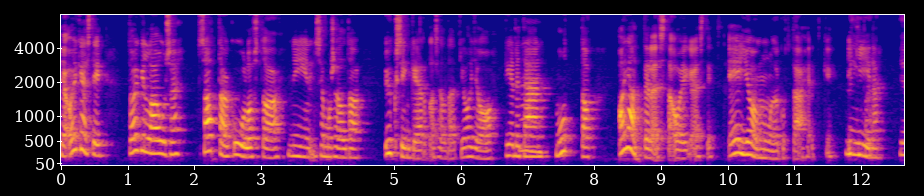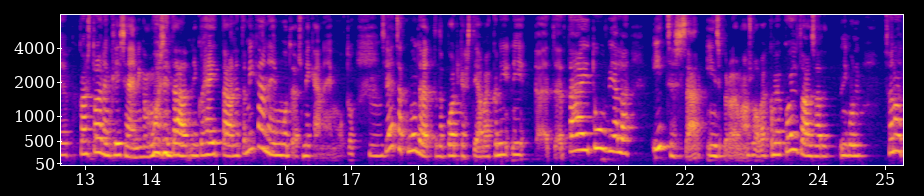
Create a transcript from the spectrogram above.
Ja oikeasti toikin lause saattaa kuulostaa niin semmoiselta yksinkertaiselta, että joo joo, tiedetään, Mm. mutta ajattele sitä oikeasti. Ei ole muuta kuin tämä hetki. Niinpä. Ikinä. jep. Kans toinen klisee, minkä mä voisin täällä niin kuin heittää, on, että mikään ei muutu, jos mikään ei muutu. Mm. Se, että sä kuuntelet tätä podcastia vaikka, niin, niin tämä ei tule vielä itsessään inspiroimaan sua, vaikka me koitetaan saada niin kun, sanoa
